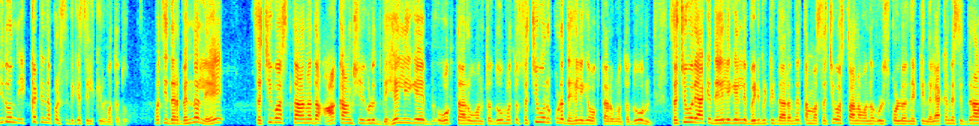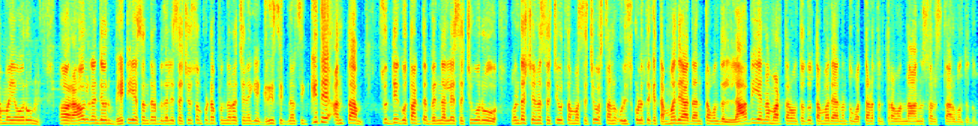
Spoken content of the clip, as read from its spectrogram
ಇದೊಂದು ಇಕ್ಕಟ್ಟಿನ ಪರಿಸ್ಥಿತಿಗೆ ಸಿಲುಕಿರುವಂತದ್ದು ಮತ್ತೆ ಇದರ ಬೆನ್ನಲ್ಲೇ ಸಚಿವ ಸ್ಥಾನದ ಆಕಾಂಕ್ಷಿಗಳು ದೆಹಲಿಗೆ ಹೋಗ್ತಾ ಇರುವಂತದ್ದು ಮತ್ತು ಸಚಿವರು ಕೂಡ ದೆಹಲಿಗೆ ಹೋಗ್ತಾ ಇರುವಂತದ್ದು. ಸಚಿವರು ಯಾಕೆ ದೆಹಲಿಗೆಯಲ್ಲಿ ಬಿಡ್ಬಿಟ್ಟಿದ್ದಾರೆ ಅಂದ್ರೆ ತಮ್ಮ ಸಚಿವ ಸ್ಥಾನವನ್ನು ಉಳಿಸಿಕೊಳ್ಳುವ ನಿಟ್ಟಿನಲ್ಲಿ. ಯಾಕಂದ್ರೆ ಸಿದ್ದರಾಮಯ್ಯ ಅವರು ರಾಹುಲ್ ಗಾಂಧಿ ಅವರು ಭೇಟಿಯ ಸಂದರ್ಭದಲ್ಲಿ ಸಚಿವ ಸಂಪುಟ ಪುನರಚನೆಗೆ ಗ್ರೀನ್ ಸಿಗ್ನಲ್ ಸಿಕ್ಕಿದೆ ಅಂತ ಸುದ್ದಿ ಗೊತ್ತಾಗ್ತಾ ಬೆನ್ನಲ್ಲೇ ಸಚಿವರು, ಒಂದಷ್ಟು ಜನ ಸಚಿವರು ತಮ್ಮ ಸಚಿವ ಸ್ಥಾನ ಉಳಿಸಿಕೊಳ್ಳೋದಕ್ಕೆ ತಮ್ಮದೇ ಆದಂತ ಒಂದು ಲಾಬಿಯನ್ನ ಮಾಡ್ತಾ ಇರುವಂತದ್ದು, ತಮ್ಮದೇ ಆದಂತ ಒತ್ತಡ ತಂತ್ರವನ್ನ ಅನುಸರಿಸ್ತಾ ಇರುವಂತದ್ದು.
